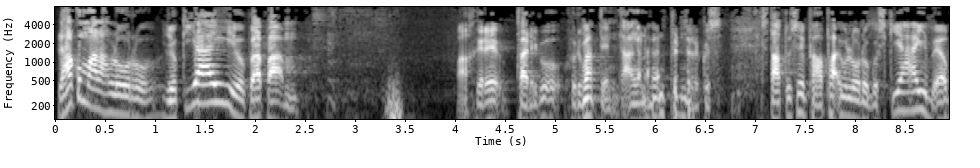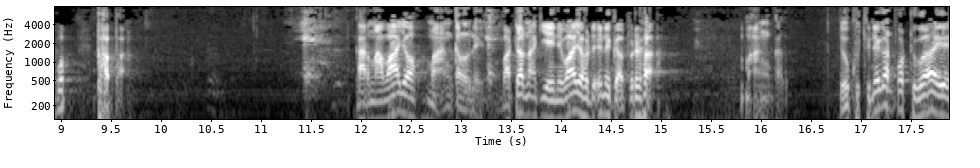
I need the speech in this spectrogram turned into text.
Lah aku malah loro. Yo ya kiai yo ya bapakmu. Akhirnya bariku hormatin, tangan-tangan bener Gus. Statusnya bapak itu loro Gus, kiai be apa? Bapak. Karena wayah mangkel deh. Padahal nak kiai ini wayah dia gak berhak mangkel. Yo kudune kan padha wae.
